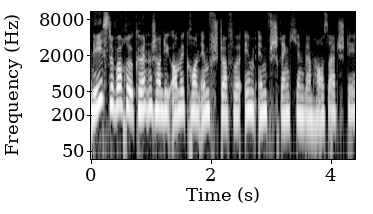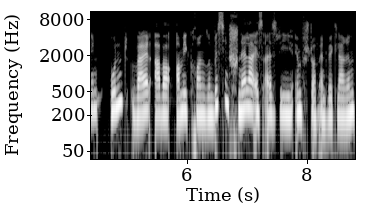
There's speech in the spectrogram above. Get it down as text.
Nächste Woche könnten schon die Omikron-Impfstoffe im Impfschränkchen beim Hausarzt stehen. Und weil aber Omikron so ein bisschen schneller ist als die Impfstoffentwicklerin,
